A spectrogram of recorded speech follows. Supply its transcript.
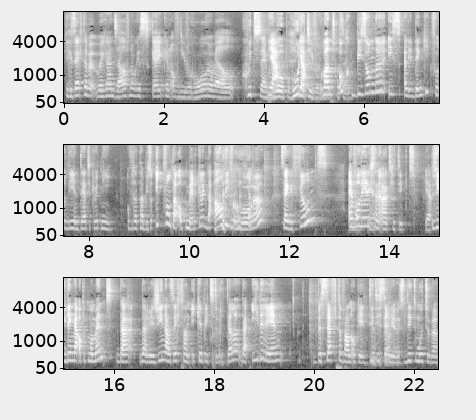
die gezegd hebben, we gaan zelf nog eens kijken of die verhoren wel goed zijn Ja. verlopen. Hoe Ja, dat die verlopen Want ook zijn. bijzonder is, allee, denk ik, voor die een tijd, ik weet niet of dat dat bijzonder... Ik vond dat opmerkelijk, dat al die verhoren zijn gefilmd en Dat- volledig ja. zijn uitgetypt. Ja. Dus ik denk dat op het moment dat, dat Regina zegt van ik heb iets te vertellen, dat iedereen besefte van oké, dit Dit is serieus, dit moeten we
